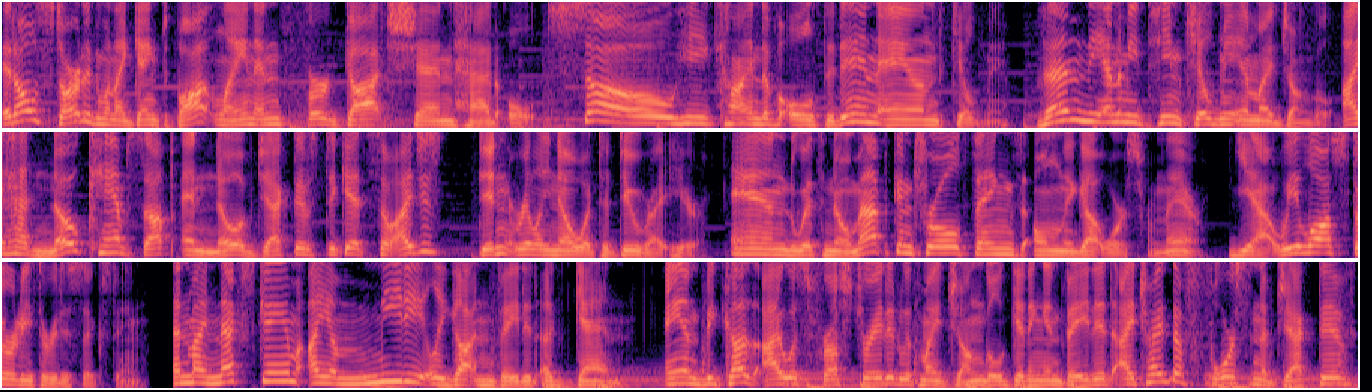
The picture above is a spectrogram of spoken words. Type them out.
It all started when I ganked bot lane and forgot Shen had ult, so he kind of ulted in and killed me. Then the enemy team killed me in my jungle. I had no camps up and no objectives to get, so I just didn't really know what to do right here. And with no map control, things only got worse from there. Yeah, we lost 33 to 16. And my next game, I immediately got invaded again. And because I was frustrated with my jungle getting invaded, I tried to force an objective,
